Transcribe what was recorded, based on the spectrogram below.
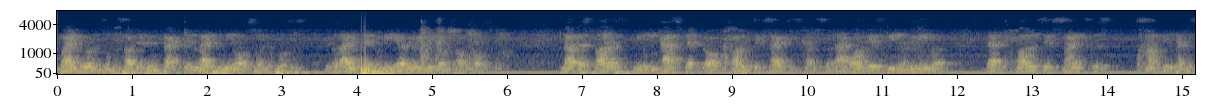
my ignorance on the subject. In fact, enlighten me also in the process because I intend to be here during the workshop also. Now, as far as the aspect of forensic science is concerned, I've always been a believer that forensic science is something that is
